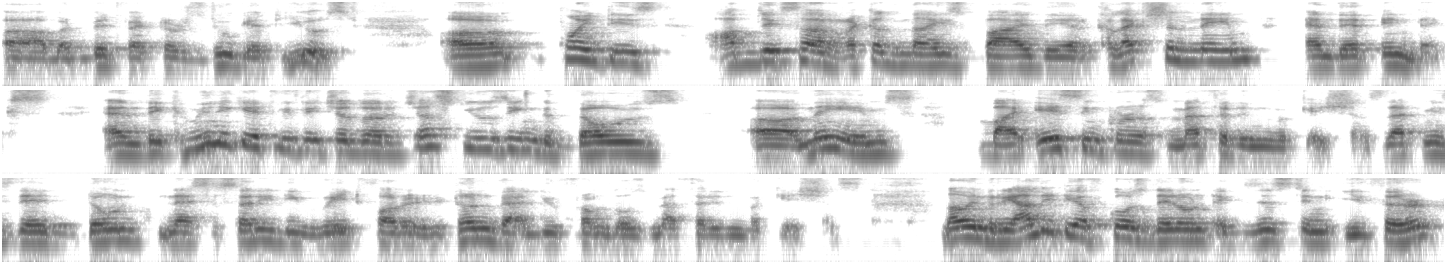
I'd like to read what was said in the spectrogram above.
uh, but bit vectors do get used. Uh, point is, objects are recognized by their collection name and their index. And they communicate with each other just using those uh, names by asynchronous method invocations. That means they don't necessarily wait for a return value from those method invocations. Now in reality, of course, they don't exist in ether.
